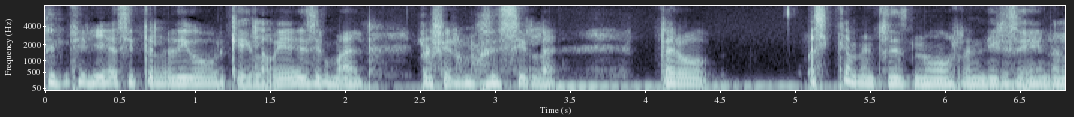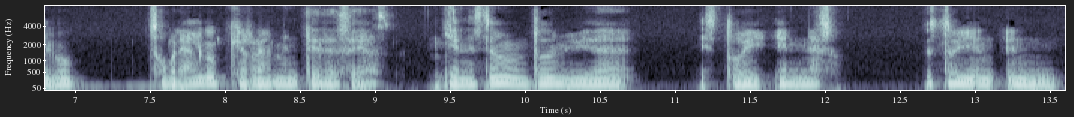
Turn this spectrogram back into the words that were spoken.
Diría si te la digo porque la voy a decir mal. Prefiero no decirla. Pero básicamente es no rendirse en algo sobre algo que realmente deseas. Y en este momento de mi vida estoy en eso. Estoy en, en,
